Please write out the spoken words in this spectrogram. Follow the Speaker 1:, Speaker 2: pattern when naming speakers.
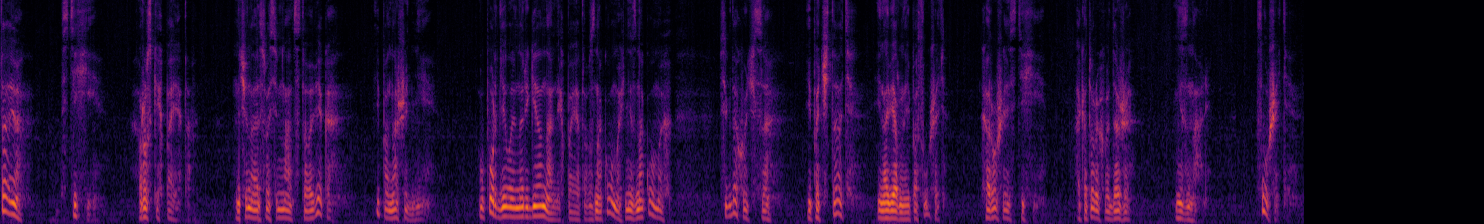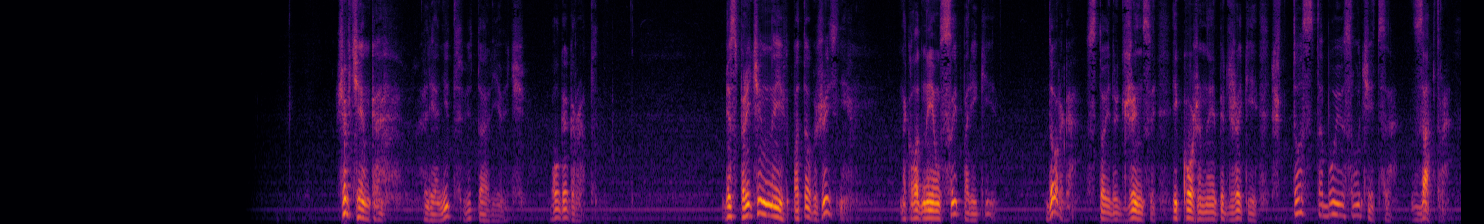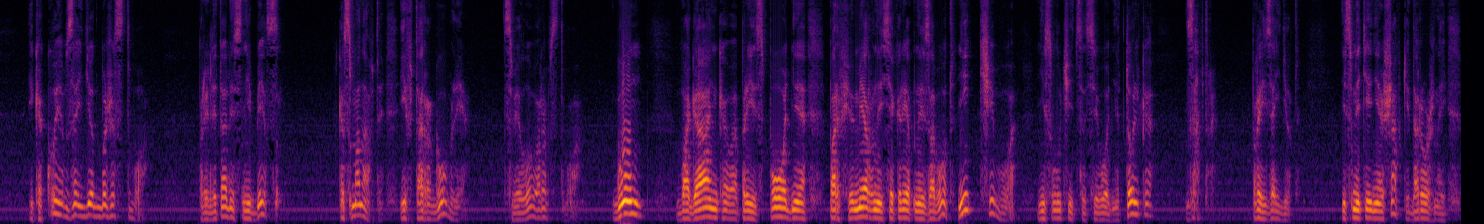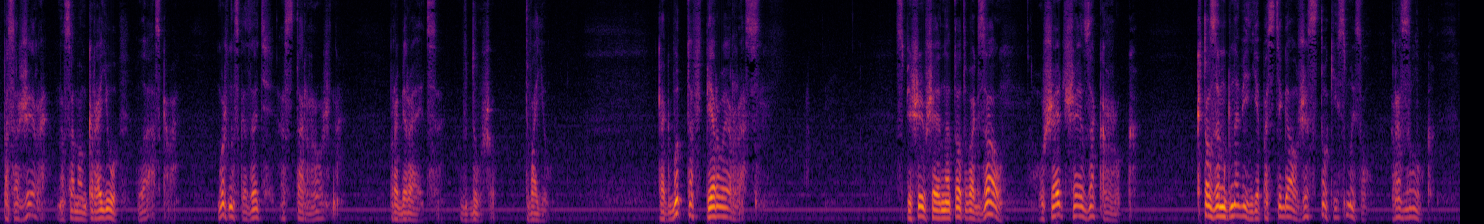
Speaker 1: Читаю стихи русских поэтов, начиная с XVIII века и по наши дни. Упор делаю на региональных поэтов, знакомых, незнакомых. Всегда хочется и почитать, и, наверное, и послушать хорошие стихи, о которых вы даже не знали. Слушайте. Шевченко Леонид Витальевич, Волгоград. Беспричинный поток жизни, накладные усы, парики. Дорого стоили джинсы и кожаные пиджаки. Что с тобою случится завтра? И какое взойдет божество? Прилетали с небес – космонавты, и в торговле цвело воровство. Гум, Ваганькова, Преисподняя, парфюмерный секретный завод – ничего не случится сегодня, только завтра произойдет. И смятение шапки дорожной пассажира на самом краю ласково, можно сказать, осторожно – пробирается в душу твою. Как будто в первый раз. Спешившая на тот вокзал, ушедшая за круг. Кто за мгновенье постигал жестокий смысл разлук?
